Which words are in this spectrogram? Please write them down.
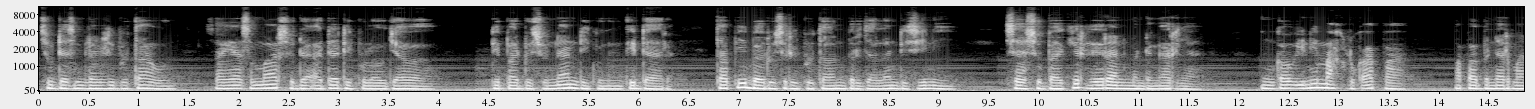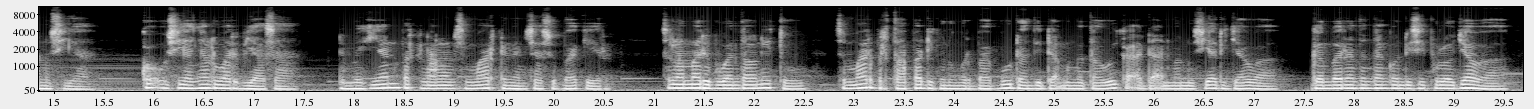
sudah 9000 tahun, saya Semar sudah ada di Pulau Jawa, di Padusunan di Gunung Tidar, tapi baru seribu tahun berjalan di sini. Saya Subakir heran mendengarnya. Engkau ini makhluk apa? Apa benar manusia? Kok usianya luar biasa? Demikian perkenalan Semar dengan saya Subakir. Selama ribuan tahun itu, Semar bertapa di Gunung Merbabu dan tidak mengetahui keadaan manusia di Jawa. Gambaran tentang kondisi Pulau Jawa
